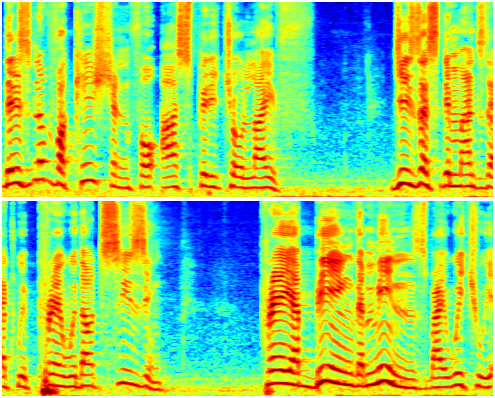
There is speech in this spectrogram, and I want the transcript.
there is no vacation for our spiritual life. Jesus demands that we pray without ceasing. Prayer being the means by which we,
